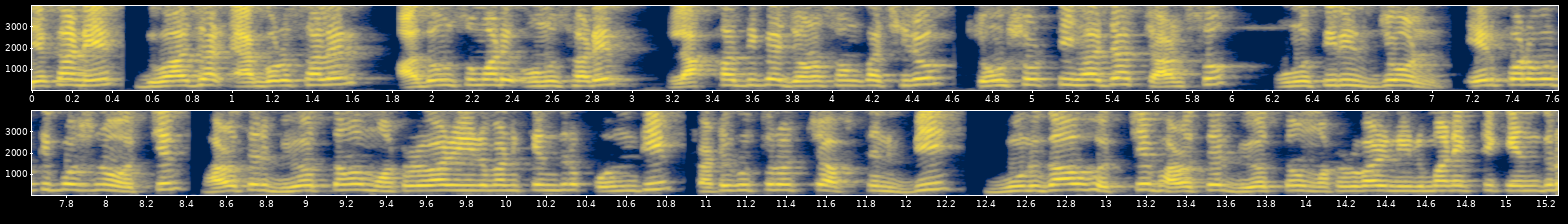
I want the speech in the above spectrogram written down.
যেখানে দু হাজার এগারো সালের আদমশুমারি অনুসারে লাক্ষাদ্বীপের জনসংখ্যা ছিল চৌষট্টি হাজার চারশো উনত্রিশ জন। এর পরবর্তী প্রশ্ন হচ্ছে, ভারতের বৃহত্তম মোটর গাড়ি নির্মাণ কেন্দ্র কোনটি? সঠিক উত্তর হচ্ছে অপশন বি গুড়গাঁও হচ্ছে ভারতের বৃহত্তম মোটর গাড়ি নির্মাণ একটি কেন্দ্র।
